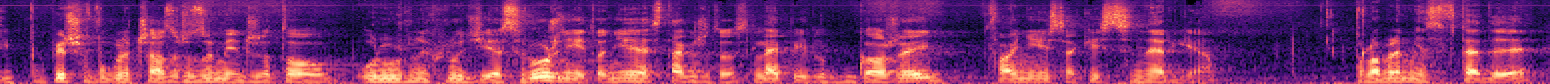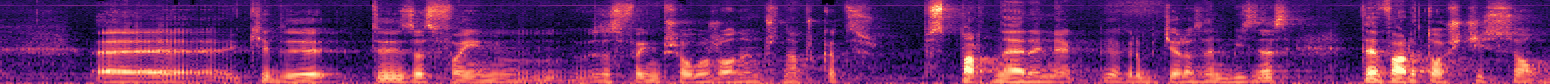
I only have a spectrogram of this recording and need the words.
I po pierwsze w ogóle trzeba zrozumieć, że to u różnych ludzi jest różnie i to nie jest tak, że to jest lepiej lub gorzej, fajnie jest jakaś synergia. Problem jest wtedy, yy, kiedy ty ze swoim, ze swoim przełożonym, czy na przykład z partnerem, jak, jak robicie razem biznes, te wartości są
